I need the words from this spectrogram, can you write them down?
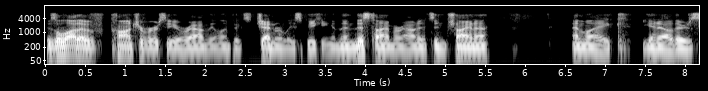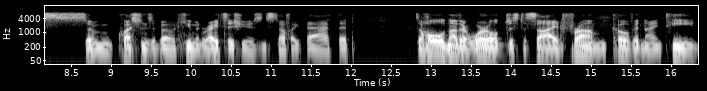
there's a lot of controversy around the Olympics generally speaking. And then this time around it's in China. And like you know there's some questions about human rights issues and stuff like that that it's a whole nother world just aside from covid-19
